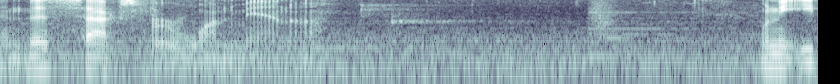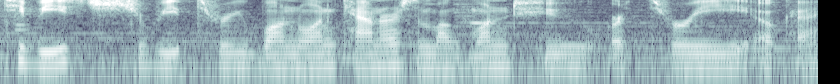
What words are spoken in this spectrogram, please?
And this sacks for one mana. When it ETBs, distribute three 1 1 counters among 1, 2, or 3. Okay.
